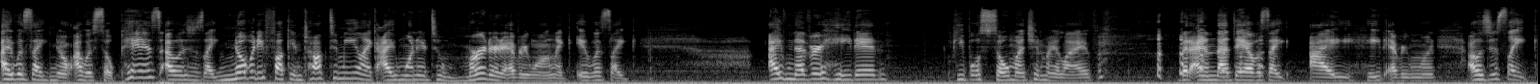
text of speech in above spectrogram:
I was like, no. I was so pissed. I was just like, nobody fucking talked to me. Like I wanted to murder everyone. Like it was like, I've never hated people so much in my life. But on that day, I was like, I hate everyone. I was just like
